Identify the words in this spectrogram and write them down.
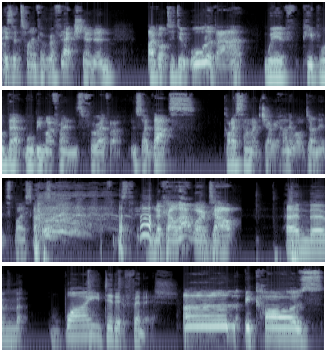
ti- it's a time for reflection, and I got to do all of that with people that will be my friends forever. And so that's God. I sound like Geri Halliwell, don't I? in Spice Girls. look how that worked out. And um, why did it finish? Um, because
